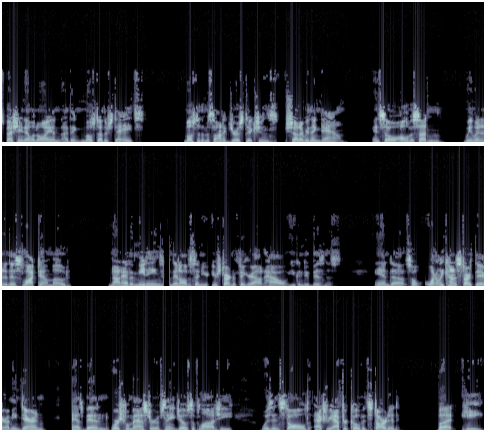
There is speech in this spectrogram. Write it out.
especially in Illinois and I think most other states, most of the Masonic jurisdictions shut everything down. And so all of a sudden we went into this lockdown mode, not having meetings. And then all of a sudden you're, you're starting to figure out how you can do business. And, uh, so why don't we kind of start there? I mean, Darren has been worshipful master of St. Joseph Lodge. He was installed actually after COVID started, but he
